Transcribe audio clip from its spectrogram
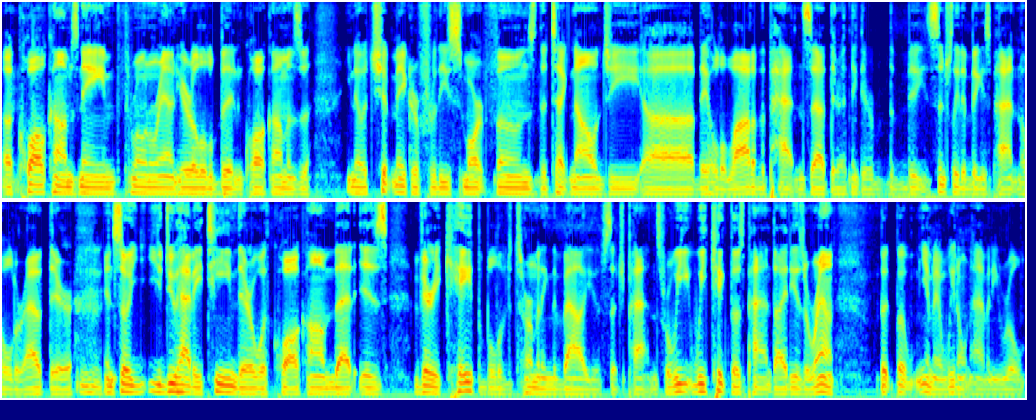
uh, Qualcomm's name thrown around here a little bit. And Qualcomm is a you know a chip maker for these smartphones. The technology uh, they hold a lot of the patents out there. I think they're the big, essentially the biggest patent holder out there. Mm-hmm. And so you do have a team there with Qualcomm that is very capable of determining the value of such patents. Where we we kick those patent ideas around but but you know we don't have any real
